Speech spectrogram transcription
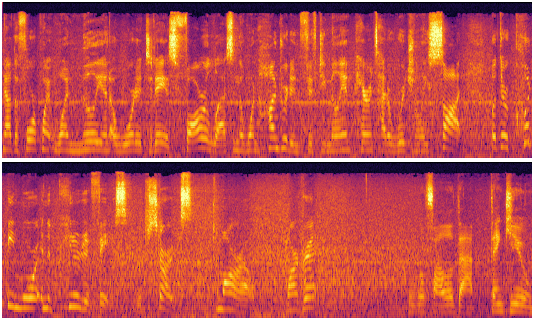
Now, the 4.1 million awarded today is far less than the 150 million parents had originally sought, but there could be more in the punitive phase, which starts tomorrow. Margaret? We will follow that. Thank you.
